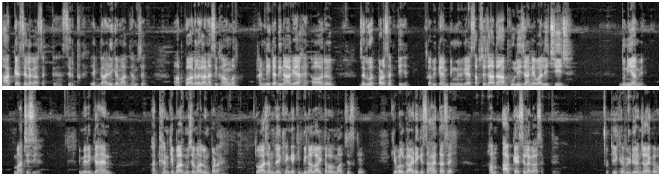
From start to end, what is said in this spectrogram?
आग कैसे लगा सकते हैं। सिर्फ़ एक गाड़ी के माध्यम से आपको आग लगाना सिखाऊँगा। ठंडी का दिन आ गया है और ज़रूरत पड़ सकती है। कभी कैंपिंग में भी गया। सबसे ज़्यादा भूली जाने वाली चीज़ दुनिया में माचिस ही है। ये मेरी गहन अध्ययन के बाद मुझे मालूम पड़ा है। तो आज हम देखेंगे कि बिना लाइटर और माचिस के केवल गाड़ी की सहायता से हम आग कैसे लगा सकते हैं। तो ठीक है, वीडियो एंजॉय करो।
